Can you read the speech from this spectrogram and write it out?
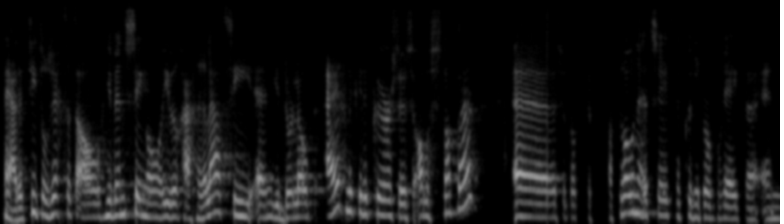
Nou ja, de titel zegt het al. Je bent single, je wil graag een relatie en je doorloopt eigenlijk in de cursus alle stappen. eh, zodat ze patronen, et cetera, kunnen doorbreken. En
